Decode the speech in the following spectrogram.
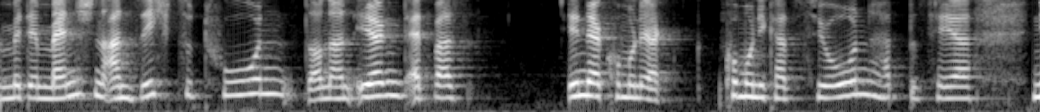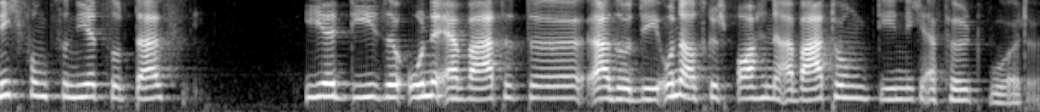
mit dem Menschen an sich zu tun, sondern irgendetwas in der Kommunik Kommunikation hat bisher nicht funktioniert, sodass ihr diese unerwartete, also die unausgesprochene Erwartung, die nicht erfüllt wurde.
